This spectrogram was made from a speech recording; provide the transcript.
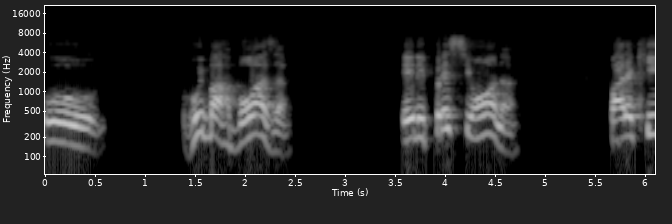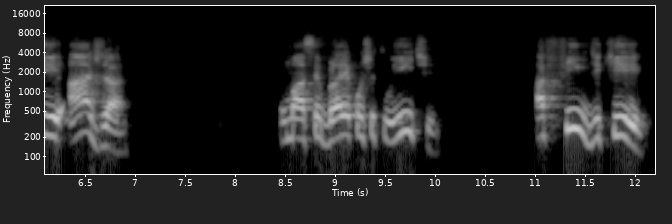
o Rui Barbosa ele pressiona para que haja uma Assembleia Constituinte a fim de que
